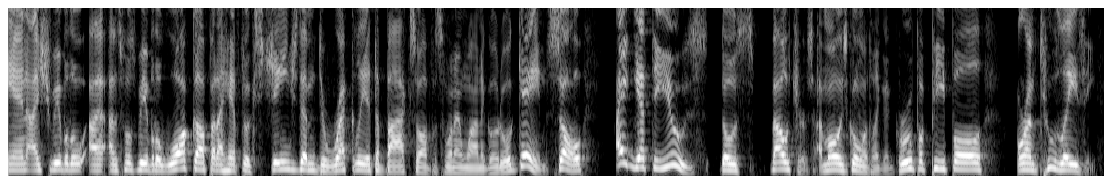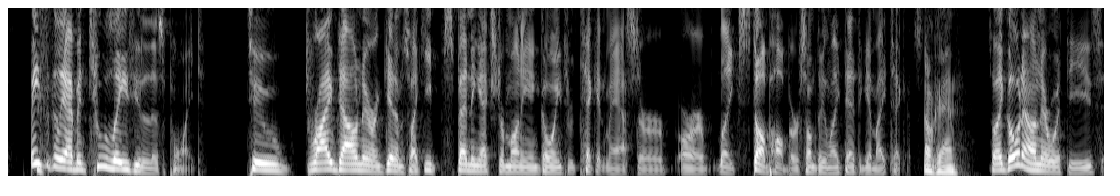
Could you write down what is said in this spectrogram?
And I should be able to, I, I'm supposed to be able to walk up and I have to exchange them directly at the box office when I want to go to a game. So I had yet to use those vouchers. I'm always going with like a group of people or I'm too lazy. Basically, I've been too lazy to this point to drive down there and get them. So I keep spending extra money and going through Ticketmaster or, or like StubHub or something like that to get my tickets. okay. So I go down there with these,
